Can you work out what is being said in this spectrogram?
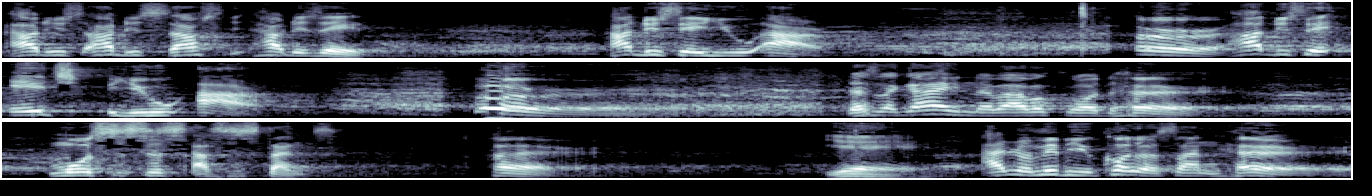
How do you how do you how do you say it? How do you say you are? Ur. How do you say H U R? Ur. There's a guy in the Bible called Her. Moses' assistant. Her. Yeah. I don't know, maybe you call your son her.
